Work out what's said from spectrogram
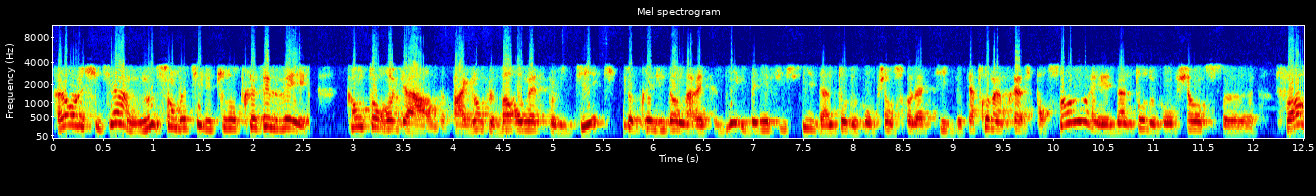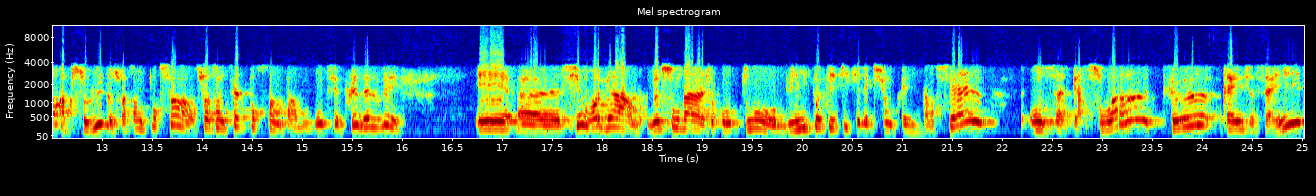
Alors le soutien, me semble-t-il, est toujours très élevé. Quand on regarde, par exemple, le baromètre politique, le président de la République bénéficie d'un taux de confiance relatif de 93% et d'un taux de confiance euh, fort, absolu, de 60%, 67%, pardon. Donc c'est très élevé. Et euh, si on regarde le sondage autour d'une hypothétique élection présidentielle, on s'aperçoit que Kais Saïd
